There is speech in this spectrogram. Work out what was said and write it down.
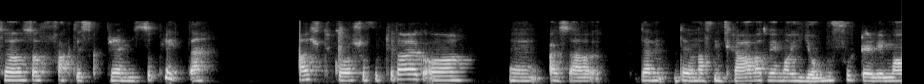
til å faktisk bremse opp litt. Alt går så fort i dag, og eh, altså, det, det er jo nesten krav at vi må jobbe fortere, vi må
